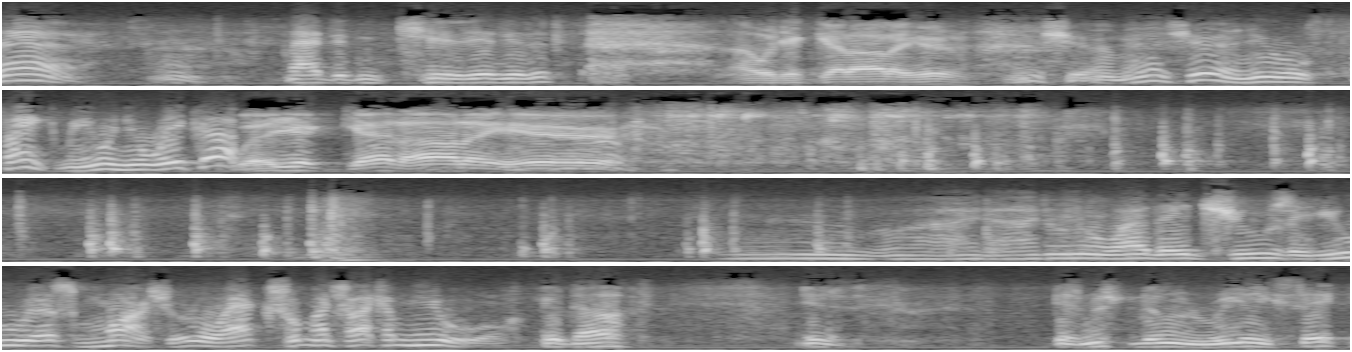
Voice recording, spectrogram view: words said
Ah. There. Oh. That didn't kill you, did it? Now, will you get out of here? Oh, sure, man, sure. And you'll thank me when you wake up. Will you get out of here? Oh, I, I don't know why they'd choose a U.S. Marshal who acts so much like a mule. Hey, Doc. Is is Mr. Dillon really sick?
